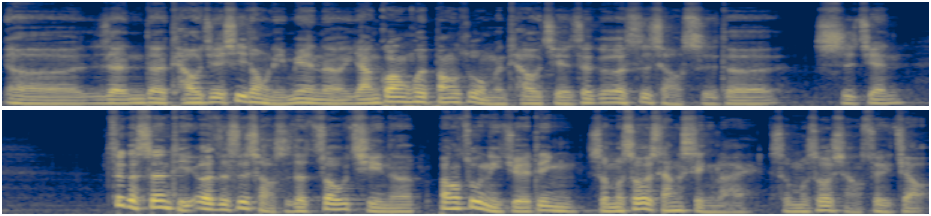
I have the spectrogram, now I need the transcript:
呃人的调节系统里面呢，阳光会帮助我们调节这个二十四小时的时间。这个身体二十四小时的周期呢，帮助你决定什么时候想醒来，什么时候想睡觉，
